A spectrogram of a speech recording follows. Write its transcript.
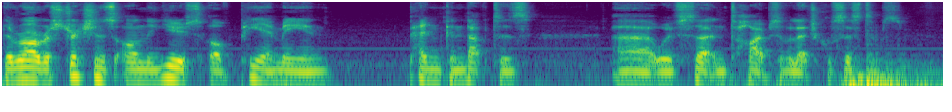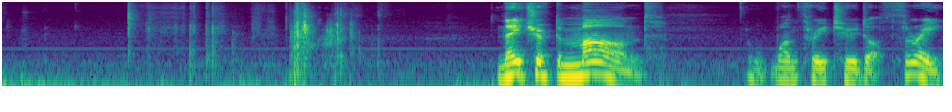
there are restrictions on the use of PME and PEN conductors uh, with certain types of electrical systems. Nature of demand 132.3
